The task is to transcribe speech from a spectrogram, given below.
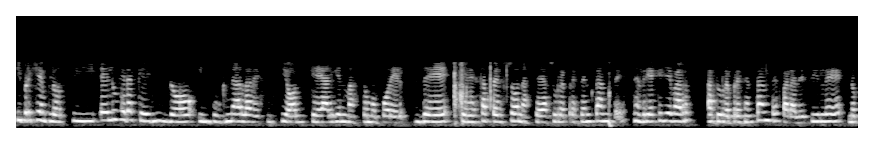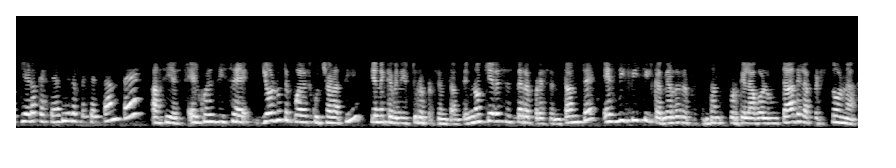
Y por ejemplo, si él hubiera querido impugnar la decisión que alguien más tomó por él de que esa persona sea su representante, tendría que llevar a su representante para decirle, no quiero que seas mi representante. Así es. El juez dice, yo no te puedo escuchar a ti, tiene que venir tu representante. No quieres este representante. Es difícil cambiar de representantes porque la voluntad de la persona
